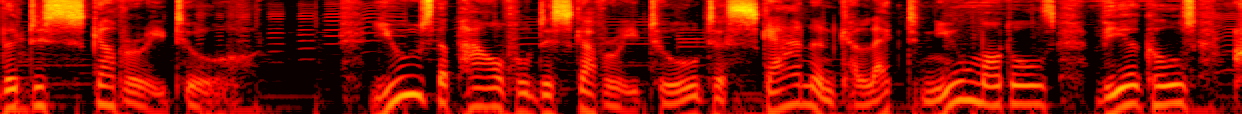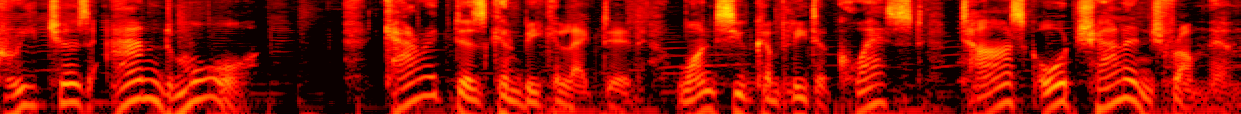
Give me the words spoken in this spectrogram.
The Discovery Tool. Use the powerful Discovery tool to scan and collect new models, vehicles, creatures, and more. Characters can be collected once you complete a quest, task, or challenge from them.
